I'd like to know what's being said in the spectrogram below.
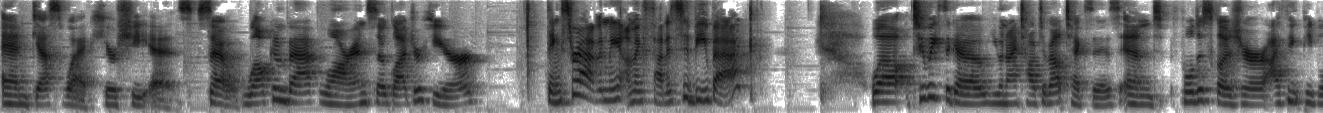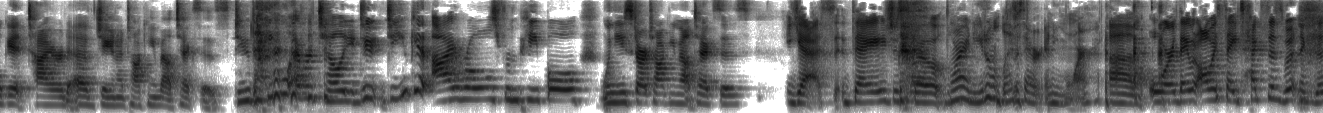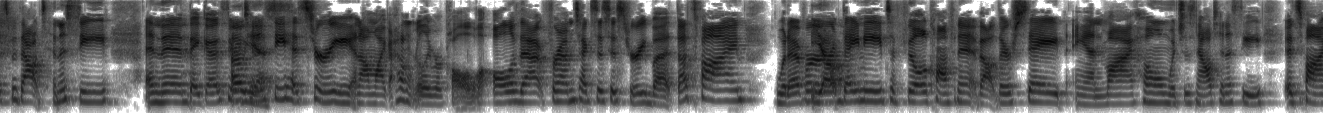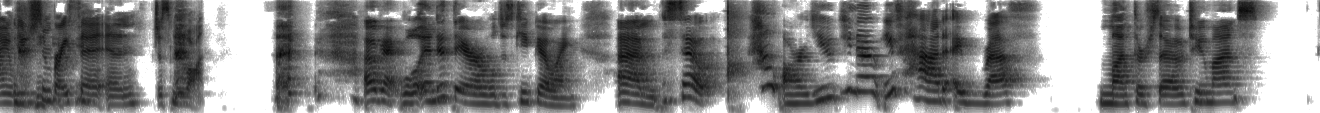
And guess what? Here she is. So, welcome back, Lauren. So glad you're here. Thanks for having me. I'm excited to be back. Well, two weeks ago, you and I talked about Texas. And full disclosure, I think people get tired of Jana talking about Texas. Do people ever tell you, do, do you get eye rolls from people when you start talking about Texas? Yes, they just go, Lauren, you don't live there anymore. Um, or they would always say Texas wouldn't exist without Tennessee. And then they go through oh, Tennessee yes. history. And I'm like, I don't really recall all of that from Texas history, but that's fine. Whatever yep. they need to feel confident about their state and my home, which is now Tennessee, it's fine. We just embrace it and just move on. okay, we'll end it there. We'll just keep going. Um, so, how are you? You know, you've had a rough month or so, two months.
